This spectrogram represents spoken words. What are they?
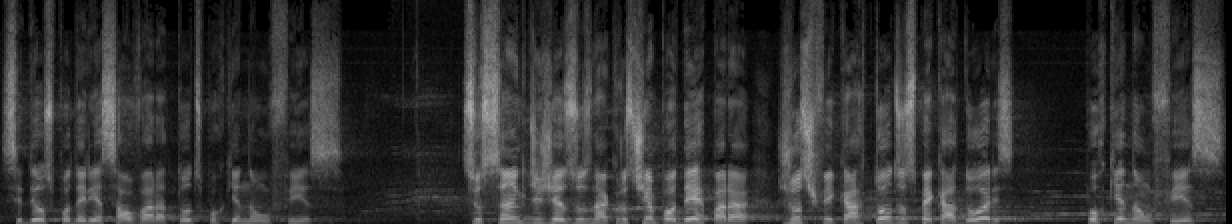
se Deus poderia salvar a todos, por que não o fez? Se o sangue de Jesus na cruz tinha poder para justificar todos os pecadores, por que não fez?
